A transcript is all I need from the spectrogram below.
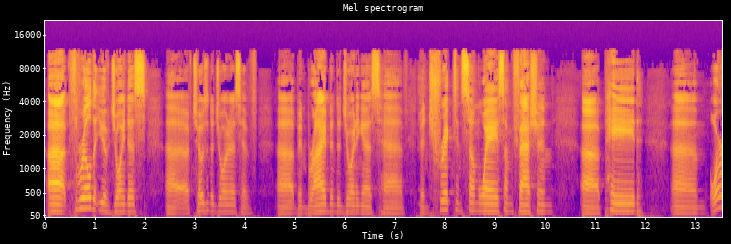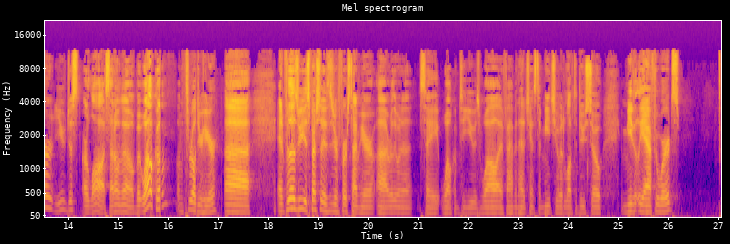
Uh, thrilled that you have joined us, uh, have chosen to join us, have uh, been bribed into joining us, have been tricked in some way, some fashion, uh, paid, um, or you just are lost. I don't know. But welcome. I'm thrilled you're here. Uh, and for those of you, especially if this is your first time here, uh, I really want to say welcome to you as well. If I haven't had a chance to meet you, I'd love to do so immediately afterwards.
